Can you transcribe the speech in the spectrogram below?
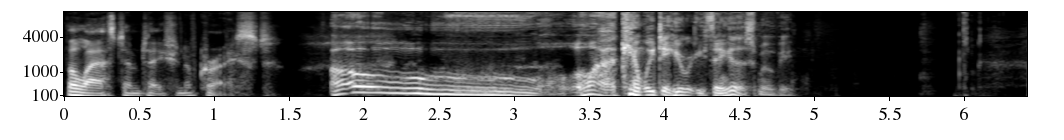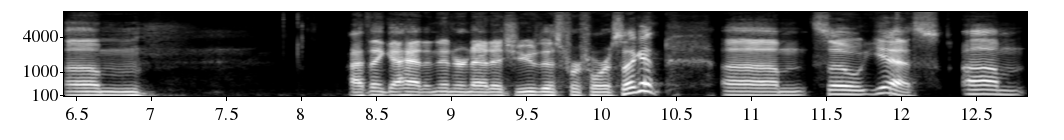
The Last Temptation of Christ. Oh, oh, I can't wait to hear what you think of this movie. Um, I think I had an internet issue this for for a second. Um, so yes, um,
